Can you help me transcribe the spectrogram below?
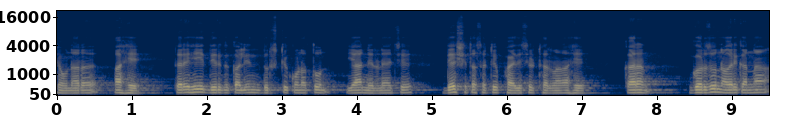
ठेवणारं आहे. तरीही दीर्घकालीन दृष्टिकोनातून या निर्णयाचे देशहितासाठी फायदेशीर ठरणार आहे. कारण गरजू नागरिकांना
